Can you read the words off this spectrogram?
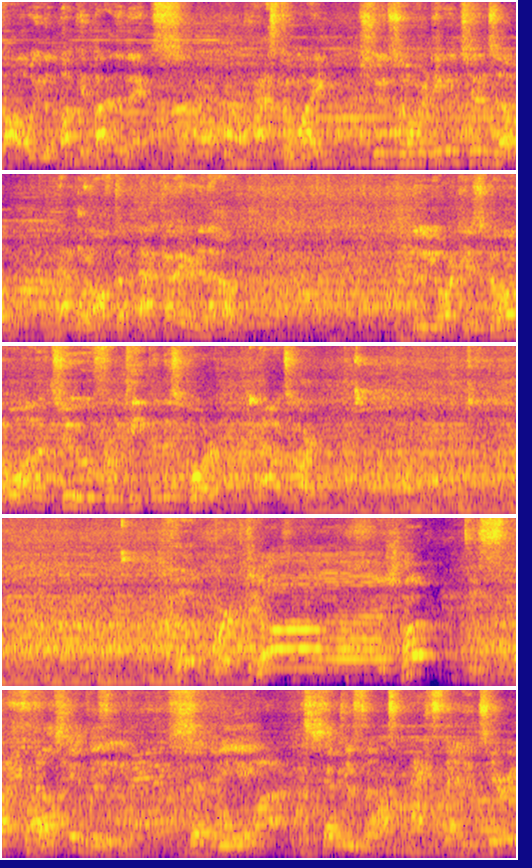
Following the bucket by the Knicks. Pass to White. Shoots over DiVincenzo. That one off the back iron and out. New York has gone one of two from deep in this quarter. Now it's hard. Josh Hart. Despite the Boston lead, 78-71. Attacks that interior.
